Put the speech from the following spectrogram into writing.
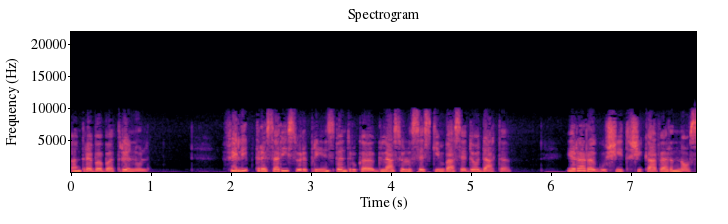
întrebă bătrânul. Filip tresări surprins pentru că glasul se schimbase deodată. Era răgușit și cavernos.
